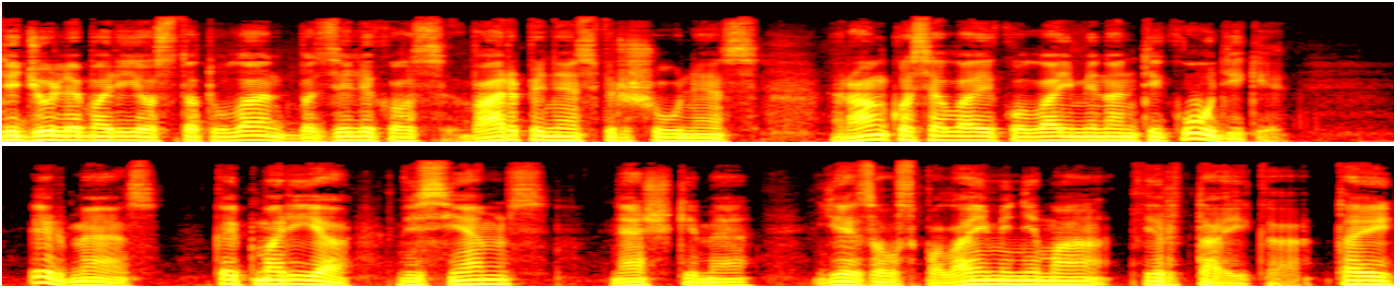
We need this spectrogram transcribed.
Didžiulė Marijos statula ant bazilikos varpinės viršūnės rankose laiko laiminantį kūdikį. Ir mes, kaip Marija, visiems neškime Jėzaus palaiminimą ir taiką. Tai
